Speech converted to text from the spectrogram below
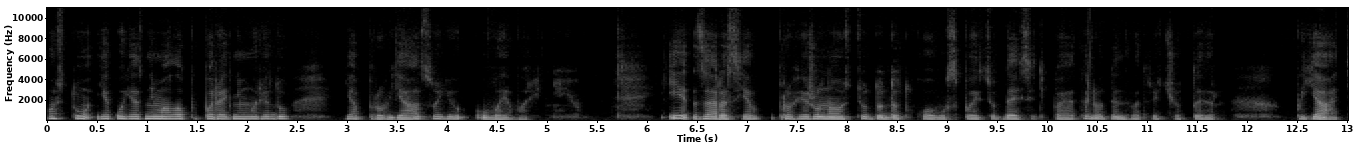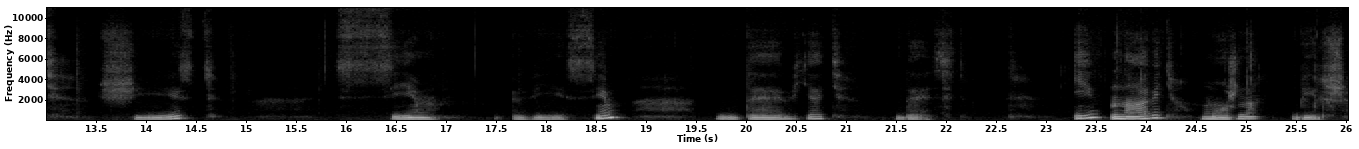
ось ту, яку я знімала в попередньому ряду, я пров'язую виворітньою. І зараз я пров'яжу на ось цю додаткову спицю 10 петель, 1, 2, 3, 4, 5, 6, 7, 8, 9, 10. І навіть можна більше,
